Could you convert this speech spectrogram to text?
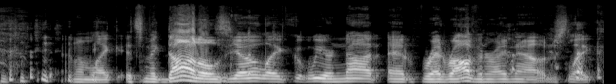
and I'm like, "It's McDonald's, yo! Like we are not at Red Robin right now. Just like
